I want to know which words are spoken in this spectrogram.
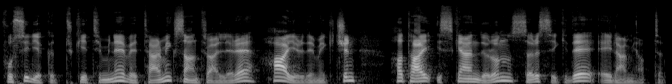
fosil yakıt tüketimine ve termik santrallere hayır demek için Hatay İskenderun Sarıseki'de eylem yaptı.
